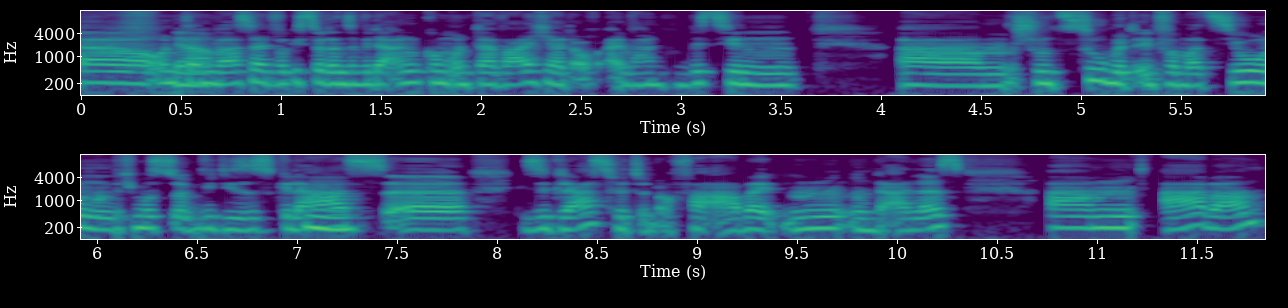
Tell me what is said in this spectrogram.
Äh, und ja. dann war es halt wirklich so, dann sind wir da angekommen und da war ich halt auch einfach ein bisschen ähm, schon zu mit Informationen und ich musste irgendwie dieses Glas, mhm. äh, diese Glashütte noch verarbeiten und alles. Ähm, aber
